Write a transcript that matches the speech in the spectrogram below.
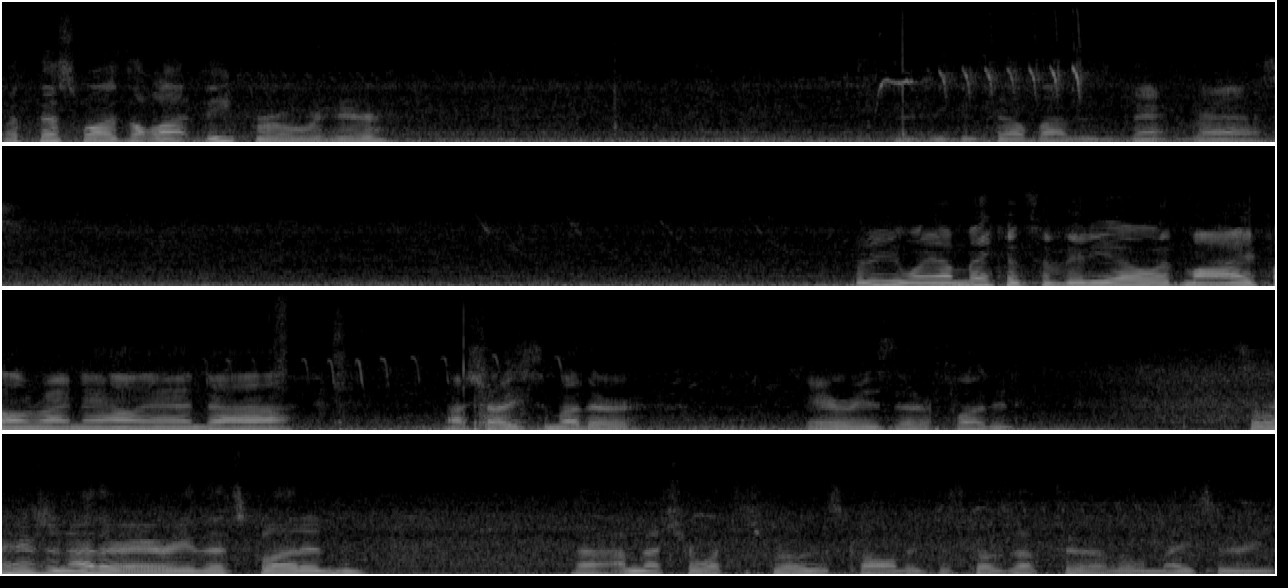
But this was a lot deeper over here, as you can tell by this bent grass. But anyway, I'm making some video with my iPhone right now and uh, I'll show you some other areas that are flooded. So here's another area that's flooded. Uh, I'm not sure what this road is called. It just goes up to a little masonry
